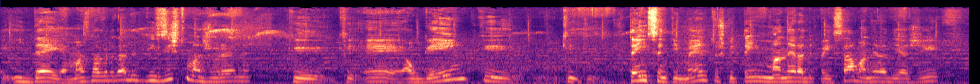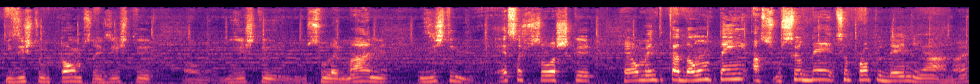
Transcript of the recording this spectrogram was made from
ideia, mas na verdade existe uma Jurena que, que é alguém que, que, que tem sentimentos, que tem maneira de pensar, maneira de agir. Existe o Thompson, existe existe o Suleimani, existem essas pessoas que realmente cada um tem o seu, seu próprio DNA, não é?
